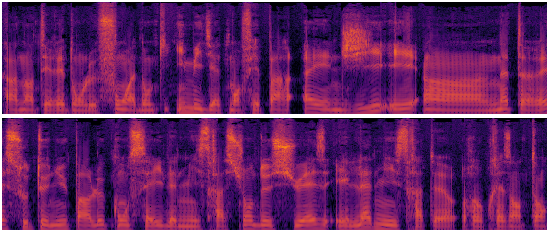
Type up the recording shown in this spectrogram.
un intérêt dont le fonds a donc immédiatement fait part à Engie et un intérêt soutenu par le conseil d'administration de Suez et l'administrateur représentant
